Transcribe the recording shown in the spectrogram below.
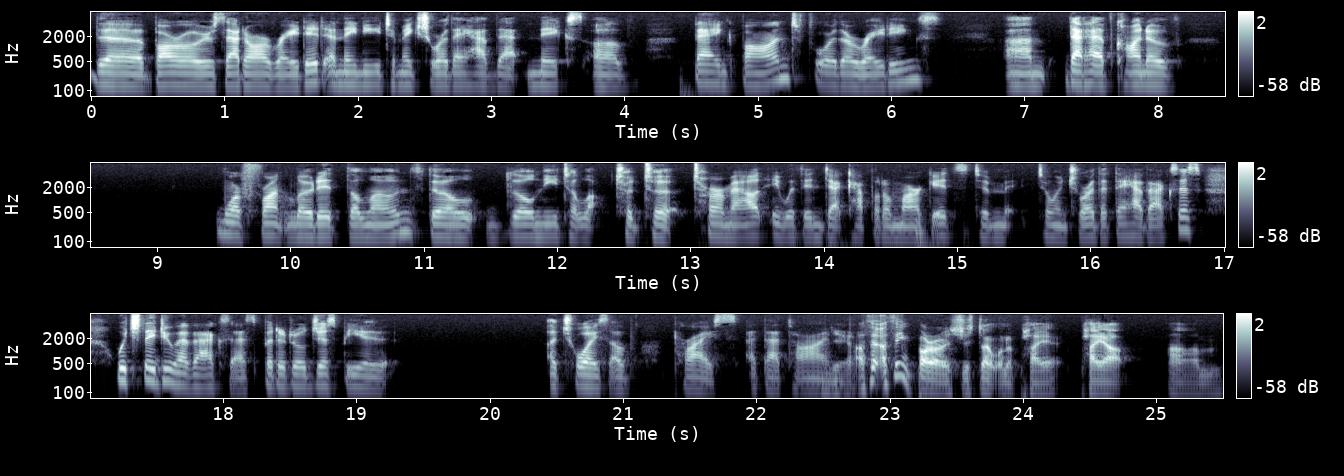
the borrowers that are rated and they need to make sure they have that mix of bank bond for their ratings um, that have kind of more front loaded the loans. They'll they'll need to, to to term out within debt capital markets to to ensure that they have access which they do have access but it'll just be a a choice of price at that time yeah i, th- I think borrowers just don't want to pay it, pay up um,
